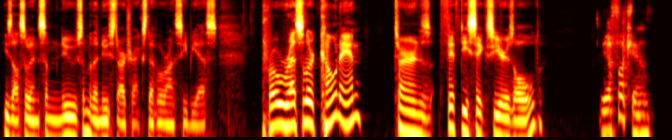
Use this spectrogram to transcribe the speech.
He's also in some new, some of the new Star Trek stuff over on CBS. Pro wrestler Conan turns 56 years old. Yeah, fuck him.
